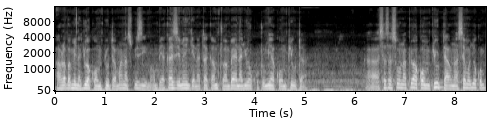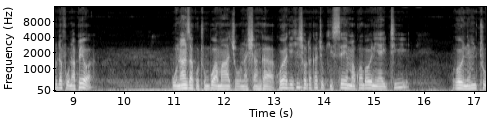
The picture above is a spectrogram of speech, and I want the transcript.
au labda mi najua kompyuta maana siku hizi maombi ya kazi mengi anataka mtu ambaye anajua kutumia kompyuta. Uh, sasa sio unapewa kompyuta unasema unajua kompyuta afu unapewa unaanza kutumbua macho unashangaa. Kwa hiyo hakikisha utakachokisema kwamba wewe ni it wewe ni mtu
